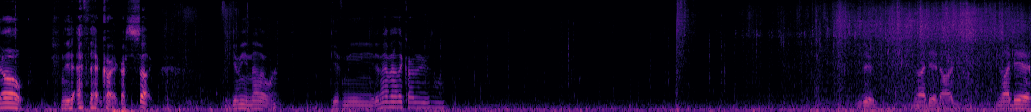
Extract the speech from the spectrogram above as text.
Dope. Yeah, F that card. That card sucked. Give me another one. Give me. Didn't I have another card in here somewhere? Dude. No idea, dog. No idea.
